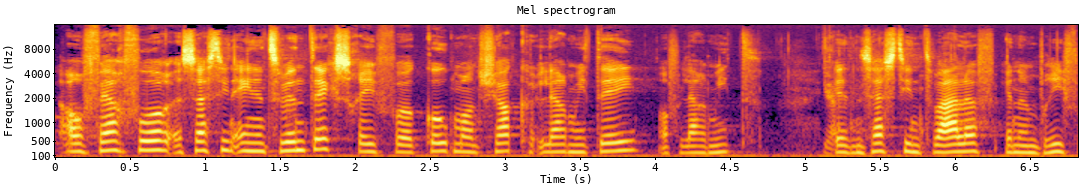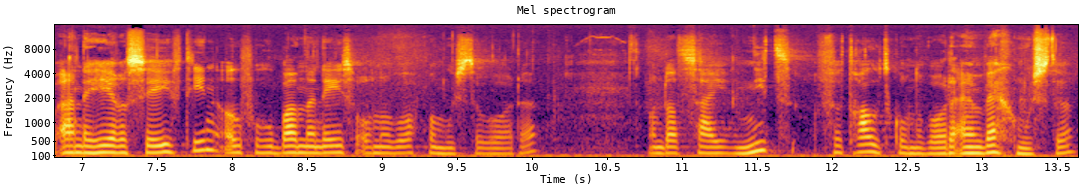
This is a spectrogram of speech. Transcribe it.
Al ver voor 1621 schreef koopman Jacques Lermite, of Lermite, ja. in 1612 in een brief aan de heren 17 over hoe Bandanezen onderworpen moesten worden. Omdat zij niet vertrouwd konden worden en weg moesten.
